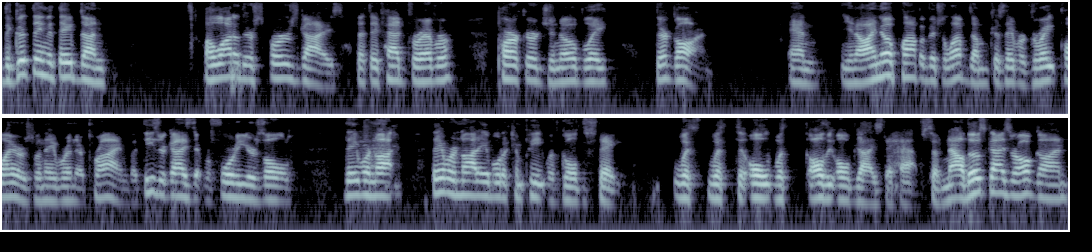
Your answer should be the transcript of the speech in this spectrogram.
the good thing that they've done, a lot of their Spurs guys that they've had forever Parker, Ginobili, they're gone. And you know, I know Popovich loved them because they were great players when they were in their prime. But these are guys that were 40 years old. They were not. they were not able to compete with Golden State with with the old with all the old guys they have. So now those guys are all gone.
